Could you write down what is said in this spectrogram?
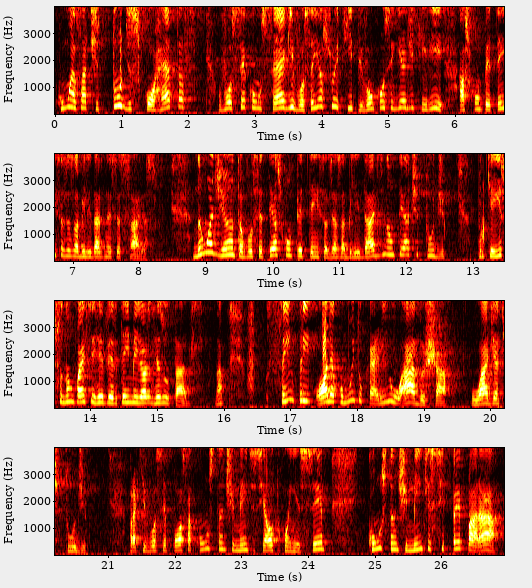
com as atitudes corretas, você consegue, você e a sua equipe vão conseguir adquirir as competências e as habilidades necessárias. Não adianta você ter as competências e as habilidades e não ter atitude, porque isso não vai se reverter em melhores resultados. Né? Sempre olha com muito carinho o A do chá, o A de atitude, para que você possa constantemente se autoconhecer, constantemente se preparar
